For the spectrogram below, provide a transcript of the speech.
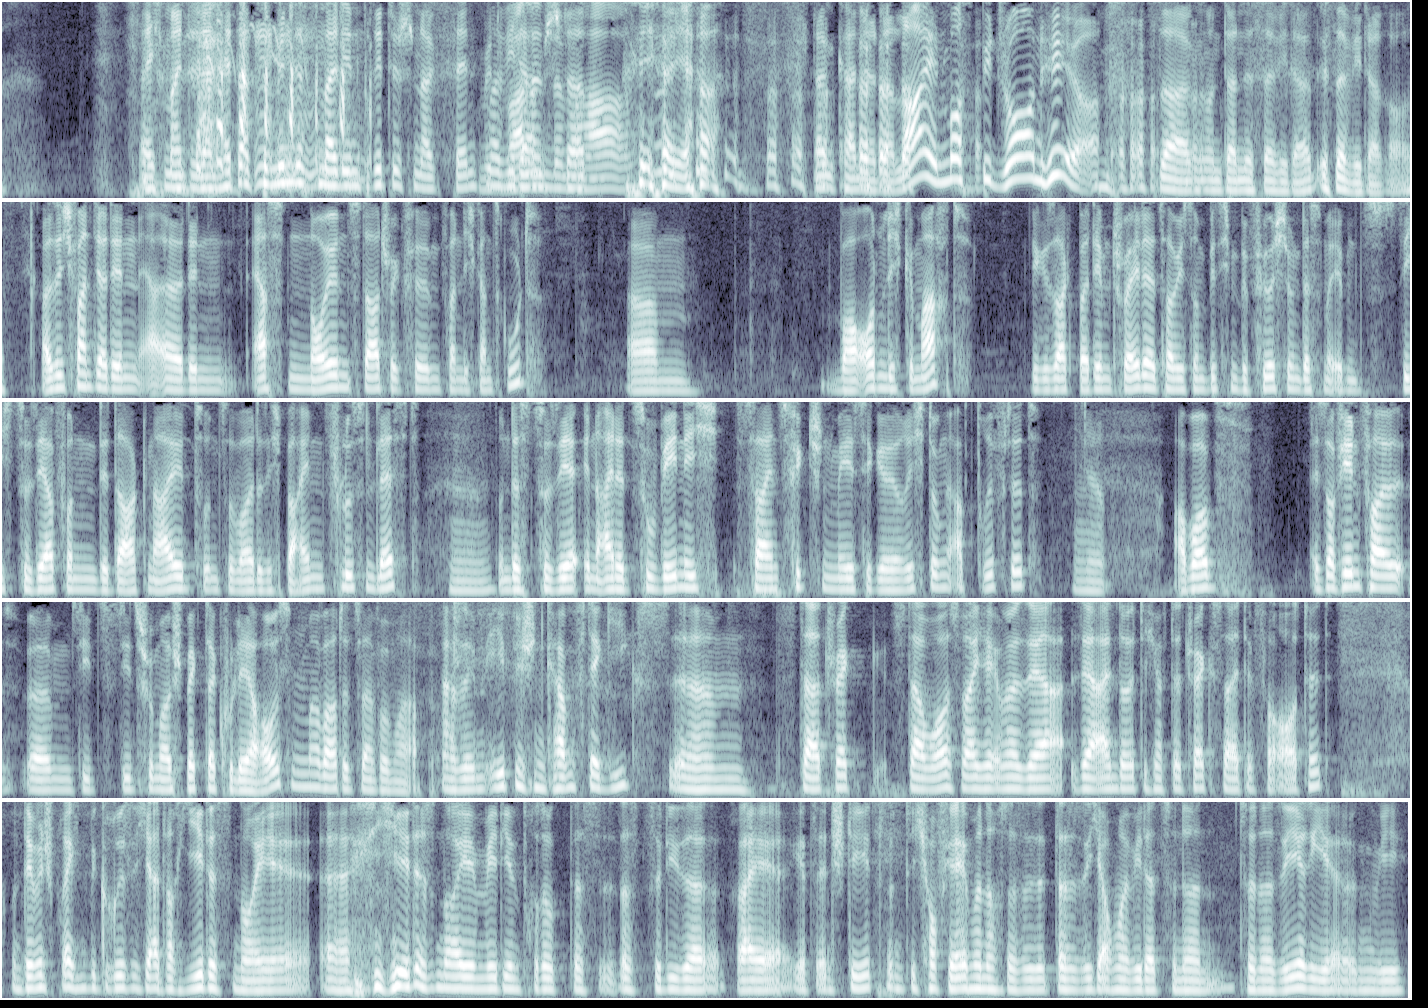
Weil ich meinte, dann hätte er zumindest mal den britischen Akzent Mit mal wieder am Start. Ja, ja. Dann kann er The Lion must be drawn here sagen und dann ist er wieder, ist er wieder raus. Also ich fand ja den, äh, den ersten neuen Star Trek-Film fand ich ganz gut. Ähm, war ordentlich gemacht. Wie gesagt, bei dem Trailer jetzt habe ich so ein bisschen Befürchtung, dass man eben sich zu sehr von The Dark Knight und so weiter sich beeinflussen lässt und das zu sehr in eine zu wenig Science-Fiction-mäßige Richtung abdriftet. Ja. Aber pff, ist auf jeden Fall, ähm, sieht es schon mal spektakulär aus und man wartet es einfach mal ab. Also im epischen Kampf der Geeks, ähm, Star Trek, Star Wars war ich ja immer sehr, sehr eindeutig auf der Track-Seite verortet. Und dementsprechend begrüße ich einfach jedes neue, äh, jedes neue Medienprodukt, das, das zu dieser Reihe jetzt entsteht. Und ich hoffe ja immer noch, dass es, dass es sich auch mal wieder zu einer, zu einer Serie irgendwie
